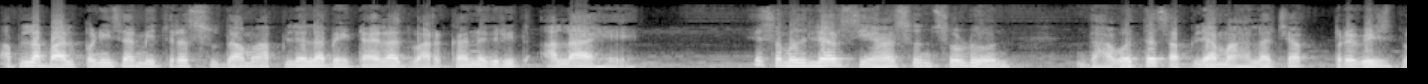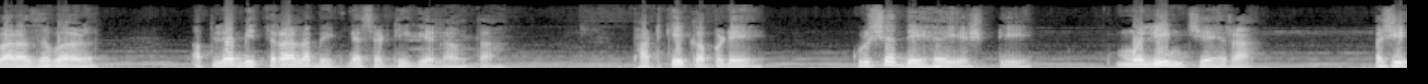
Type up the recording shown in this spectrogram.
आपला बालपणीचा मित्र सुदामा आपल्याला भेटायला द्वारका नगरीत आला आहे. हे समजल्यावर सिंहासन सोडून धावतच आपल्या महालाच्या प्रवेशद्वाराजवळ आपल्या मित्राला भेटण्यासाठी गेला होता. फाटके कपडे कृश देहयष्टी मलिन चेहरा अशी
